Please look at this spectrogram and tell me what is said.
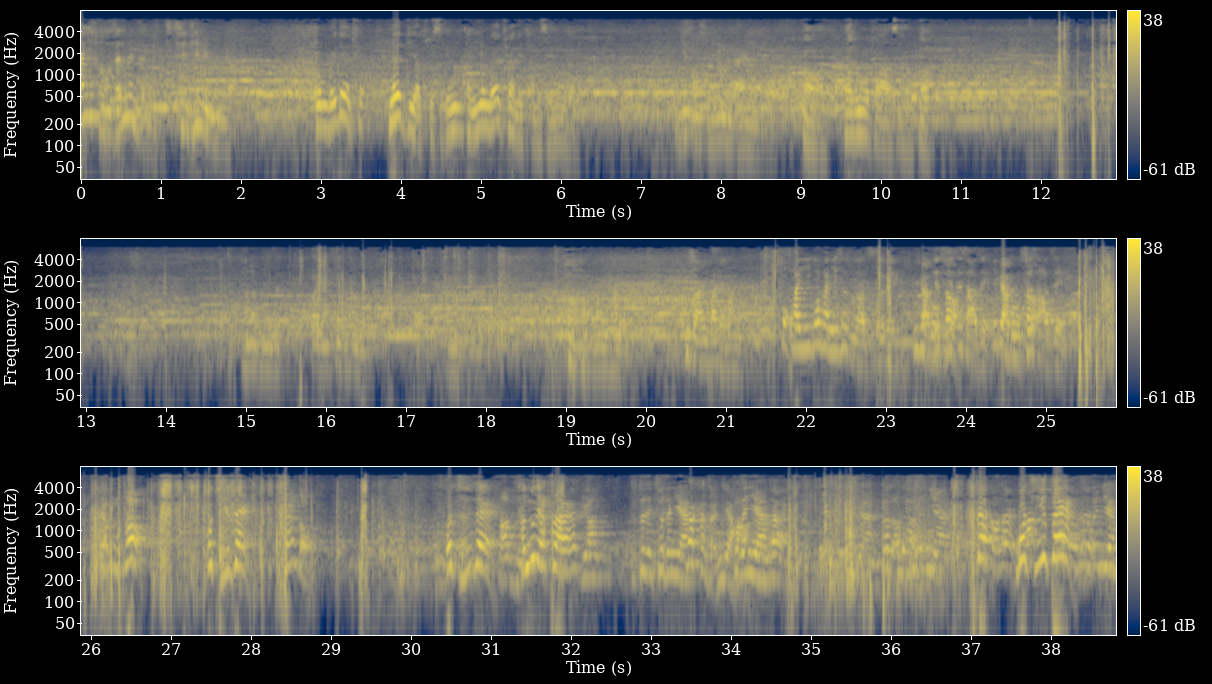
喊你出示身份证，听听明白没有？我没得权，没必要出示给你看，你有没有权利看身份证？你说是有爱人。哦，那就没法噻，哦。他那不能走，把杨先生喊过来。好好，把你喊过来。你啥意思？我怀疑，我怀疑你是做啥子的？你不要动手你是啥子？你不要动手这是啥子？不要动手！我记者，敢动？我记者，成都电视台。两，出证出证件。要看证件哈出证件。不要动手！出证件。不要动手！我记者，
